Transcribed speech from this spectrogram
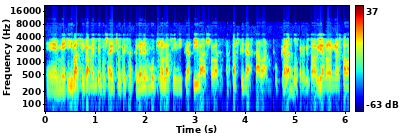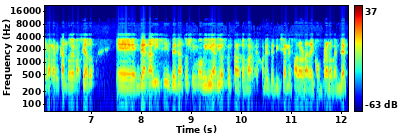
Eh, y básicamente pues ha hecho que se aceleren mucho las iniciativas o las startups que ya estaban funcionando, pero que todavía no, no estaban arrancando demasiado, eh, de análisis de datos inmobiliarios pues para tomar mejores decisiones a la hora de comprar o vender.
